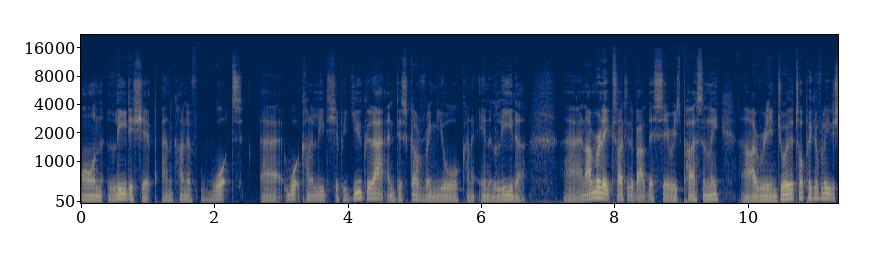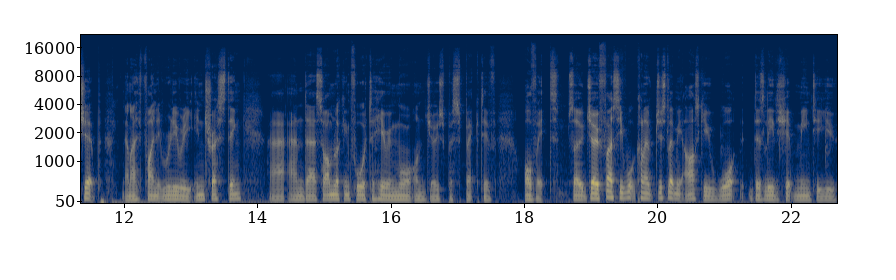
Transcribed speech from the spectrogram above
on leadership and kind of what. Uh, what kind of leadership are you good at and discovering your kind of inner leader uh, and i'm really excited about this series personally uh, i really enjoy the topic of leadership and i find it really really interesting uh, and uh, so i'm looking forward to hearing more on joe's perspective of it. So, Joe, firstly, what kind of just let me ask you, what does leadership mean to you?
